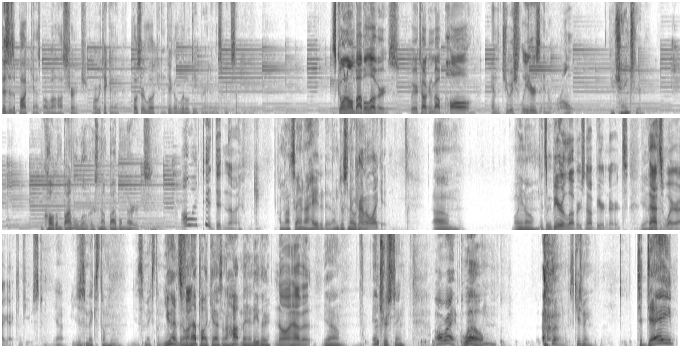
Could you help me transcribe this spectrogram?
This is a podcast by Wellhouse Church where we take a closer look and dig a little deeper into this week's sermon. What's going on, Bible lovers? We are talking about Paul and the Jewish leaders in Rome. You changed it. You called them Bible lovers, not Bible nerds. Oh, I did, didn't I? I'm not saying I hated it. I'm just noting. Kind of like it. Um. Well, you know, It's we- beer lovers, not beer nerds. Yeah. That's where I got confused. yeah. You just mixed them. You just mixed them. You haven't It's been on fine. that podcast in a hot minute either. No, I haven't. Yeah. Interesting. All right. Well, excuse me. Today,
